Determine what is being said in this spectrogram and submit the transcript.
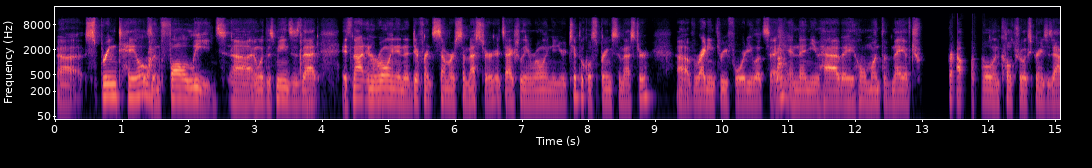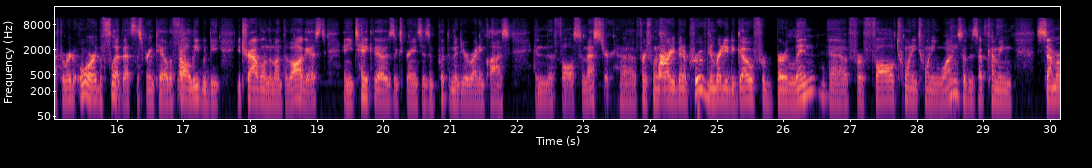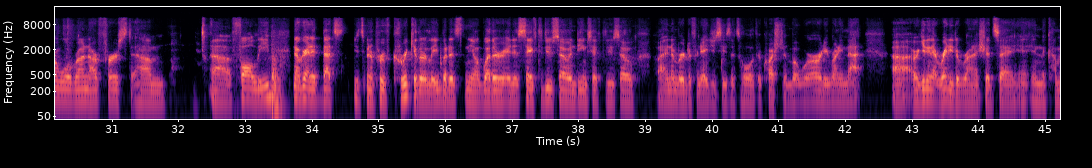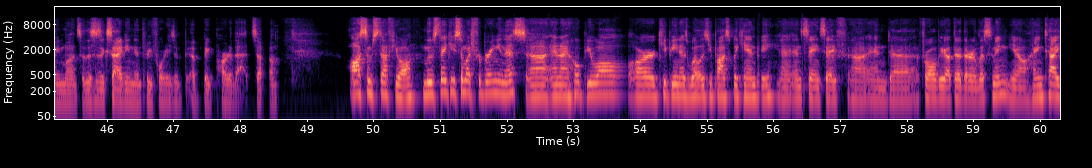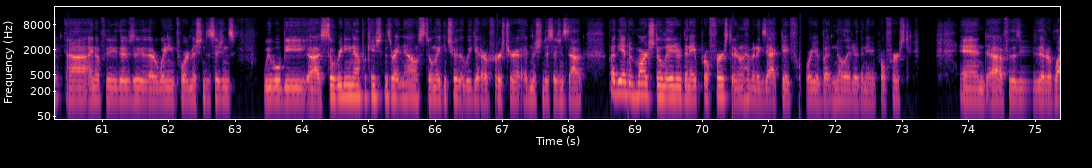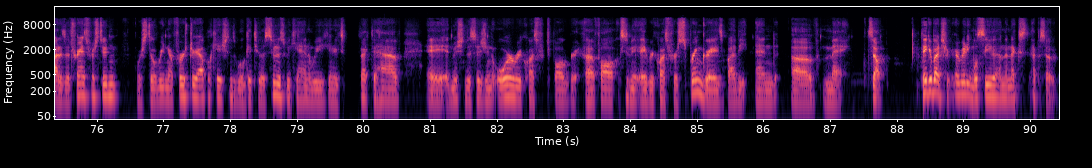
uh, spring tails and fall leads. Uh, and what this means is that it's not enrolling in a different summer semester. It's actually enrolling in your typical spring semester of writing 340, let's say. And then you have a whole month of May of travel and cultural experiences afterward, or the flip. That's the spring tail. The fall lead would be you travel in the month of August and you take those experiences and put them into your writing class in the fall semester. Uh, first one's already been approved and ready to go for Berlin uh, for fall 2021. So this upcoming summer, we'll run our first. Um, uh, fall lead. Now, granted, that's it's been approved curricularly, but it's you know whether it is safe to do so and deemed safe to do so by a number of different agencies. That's a whole other question. But we're already running that uh, or getting that ready to run, I should say, in, in, the coming months. So this is exciting, and 340 is a, a big part of that. So Awesome stuff, you all. Luz, thank you so much for bringing this. Uh, and I hope you all are keeping as well as you possibly can be and, and staying safe. Uh, and uh, for all of you out there that are listening, you know, hang tight. Uh, I know for those of you that are waiting for admission decisions, we will be uh, still reading applications right now, still making sure that we get our first year admission decisions out by the end of March, no later than April 1st. I don't have an exact date for you, but no later than April 1st. And uh, for those of you that applied as a transfer student, we're still reading our first year applications. We'll get to as soon as we can, and we can expect to have a admission decision or a request for fall, uh, fall excuse me, a request for spring grades by the end of May. So, thank you very much, everybody. We'll see you on the next episode.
